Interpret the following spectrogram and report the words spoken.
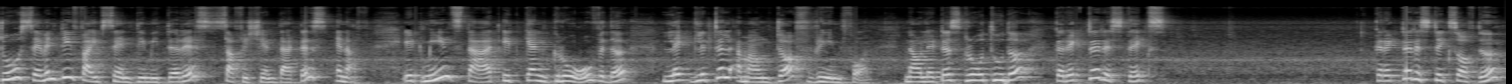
to 75 centimeter is sufficient. That is enough. It means that it can grow with a little amount of rainfall. Now let us go through the characteristics characteristics of the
